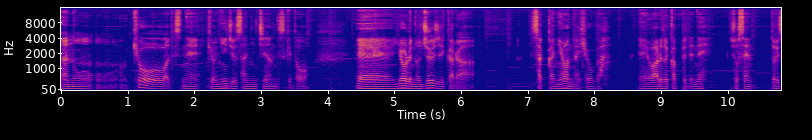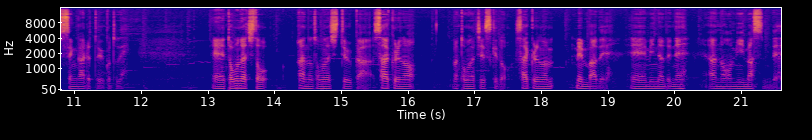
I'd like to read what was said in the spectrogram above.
あのー今日はですね今日23日なんですけど、えー夜の10時からサッカー日本代表が、えーワールドカップでね初戦ドイツ戦があるということで、えー友達とあの友達というかサークルの、まあ、友達ですけどサークルのメンバーで、えーみんなでねあの見ますんで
